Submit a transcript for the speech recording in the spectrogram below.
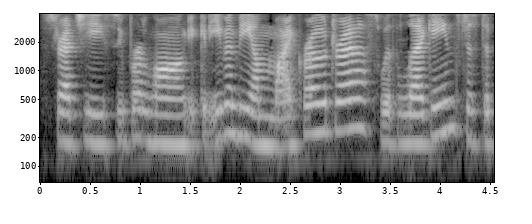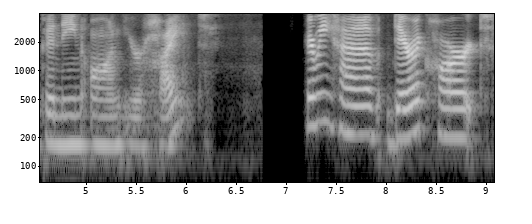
stretchy, super long. It could even be a micro dress with leggings, just depending on your height. Here we have Derek Heart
